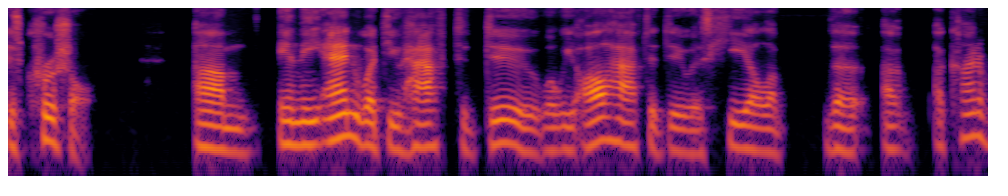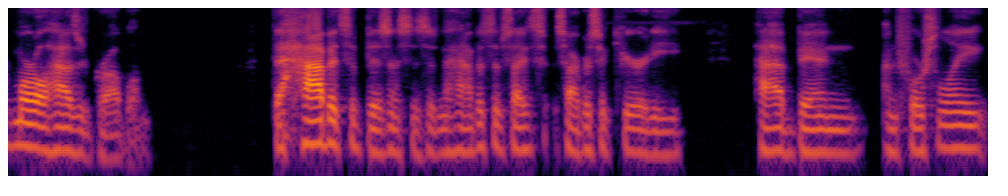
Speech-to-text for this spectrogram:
is crucial um, in the end, what you have to do, what we all have to do, is heal a, the a, a kind of moral hazard problem. the habits of businesses and the habits of cybersecurity have been unfortunately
